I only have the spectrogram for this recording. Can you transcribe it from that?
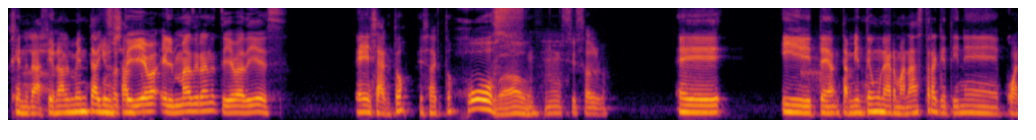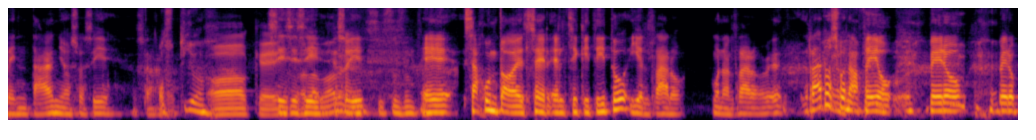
generacionalmente hay O un sea, salto. te lleva, el más grande te lleva 10. Exacto, exacto. Wow. No, sí salgo. Eh, y te- también tengo una hermanastra que tiene 40 años o así. o sea, Hostia. Ok. sí, sí, sí. soy- sí eh, se ha juntado el ser el chiquitito y el raro. Bueno, el raro. eh, Raro suena feo, pero. pero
